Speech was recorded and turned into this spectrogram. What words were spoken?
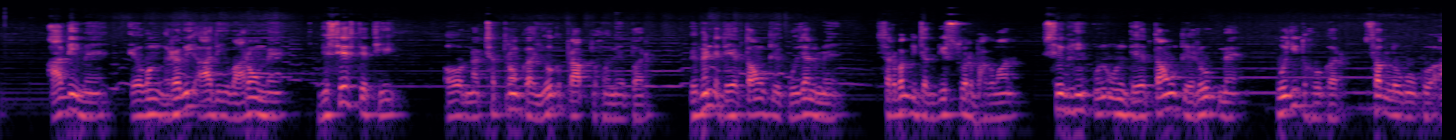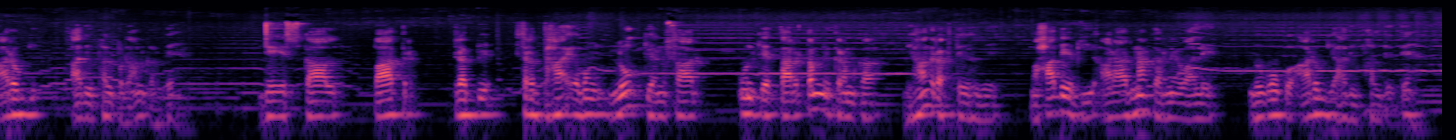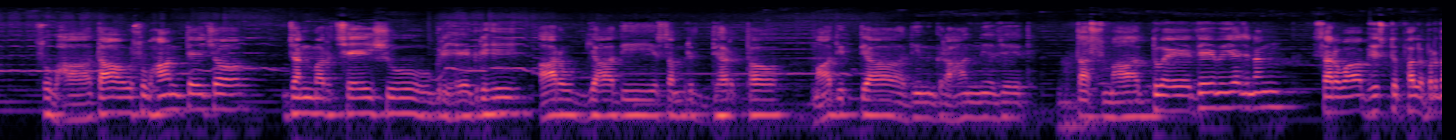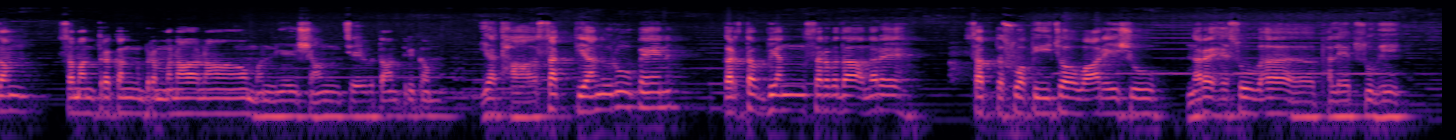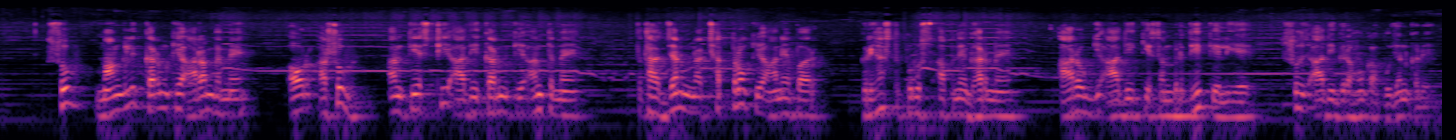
आदि में एवं रवि आदि वारों में विशेष तिथि और नक्षत्रों का योग प्राप्त होने पर विभिन्न देवताओं के पूजन में सर्वज्ञ जगदीश्वर भगवान शिव ही उन उन देवताओं के रूप में पूजित होकर सब लोगों को आरोग्य आदि फल प्रदान करते हैं। देश, काल, पात्र, द्रव्य, श्रद्धा एवं लोक के अनुसार उनके तारतम्य क्रम का ध्यान रखते हुए महादेव की आराधना करने वाले लोगों को आरोग्य आदि फल देते हैं। शुभाताव शुभांते च। जन्मर्षेषु गृहे गृहे आरोग्यादि समृद्ध्यर्थ। मादित्यादीन ग्रहान्यजेत तस्माद्वै देवयजनं सर्वाभीष्टफलप्रदं समन्त्रकं ब्रह्मणानामन्येषां चैव तान्त्रिकं यथा शक्त्यनुरूपेण कर्तव्यं सर्वदा नरः। सप्तस्वपि च वारेषु नरः शुभ फले शुभे शुभ मांगलिक कर्म के आरंभ में और अशुभ, अंत्येष्टि आदि कर्म के अंत में तथा जन्म नक्षत्रों के आने पर गृहस्थ पुरुष अपने घर में आरोग्य आदि की समृद्धि के लिए सूर्य आदि ग्रहों का पूजन करे।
